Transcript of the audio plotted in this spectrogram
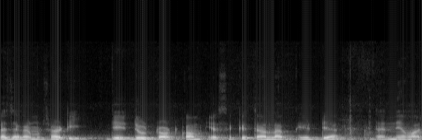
ताज्या घडामोडीसाठी देशदूत डॉट कॉम या संकेतस्थळाला भेट द्या. धन्यवाद.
